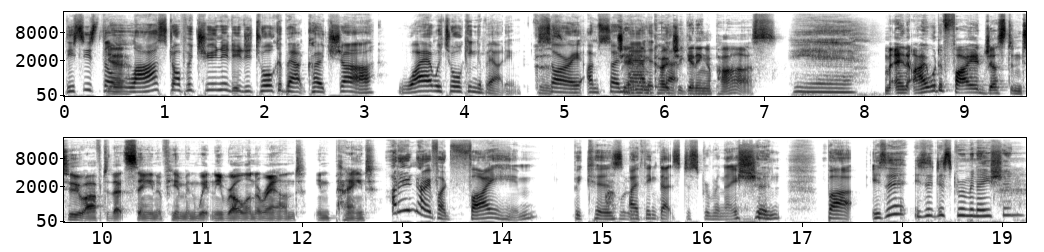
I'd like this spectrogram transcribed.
This is the Yeah. last opportunity to talk about Coach Shah. Why are we talking about him? Sorry, I'm so Jen mad and at Coach that. are getting a pass. yeah. And I would have fired Justin too after that scene of him and Whitney rolling around in paint. I don't know if I'd fire him because I, think that's discrimination. But is it? Is it discrimination?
